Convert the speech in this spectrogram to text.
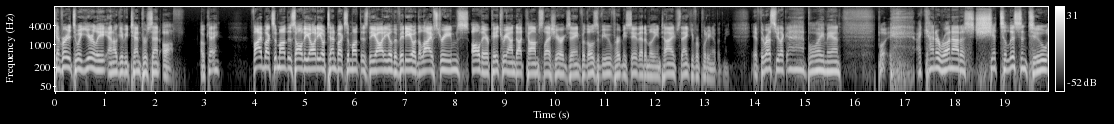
convert it to a yearly and I'll give you 10% off. Okay. Five bucks a month is all the audio. Ten bucks a month is the audio, the video, and the live streams. All there. Patreon.com slash Eric Zane. For those of you who've heard me say that a million times, thank you for putting up with me. If the rest of you are like, ah, boy, man, boy, I kind of run out of shit to listen to,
